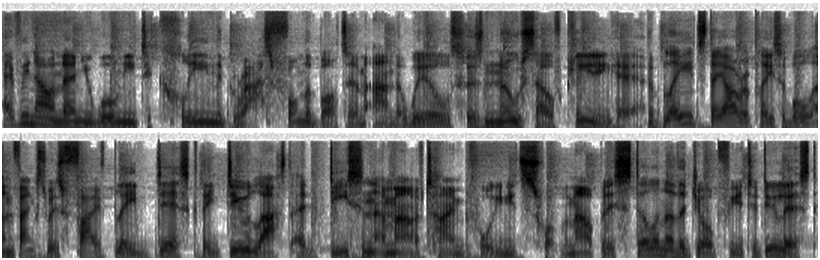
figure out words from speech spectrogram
Every now and then you will need to clean the grass from the bottom and the wheels. There's no self-cleaning here. The blades, they are replaceable and thanks to its five blade disc, they do last a decent amount of time before you need to swap them out, but it's still another job for your to-do list.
